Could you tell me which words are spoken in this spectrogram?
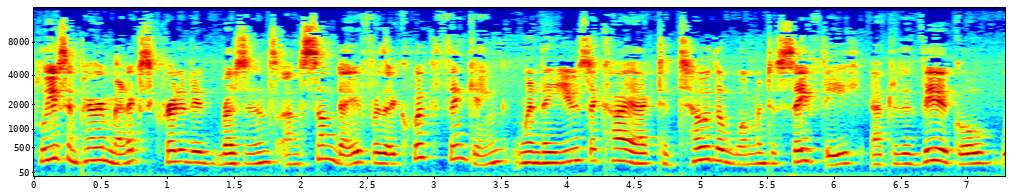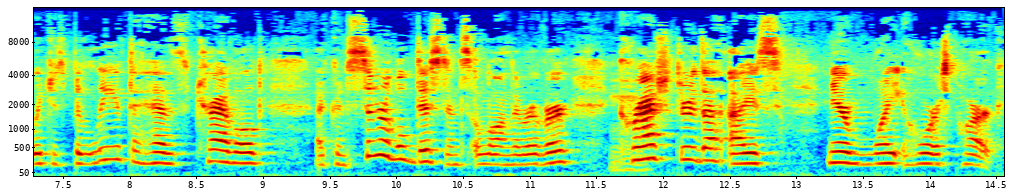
Police and paramedics credited residents on Sunday for their quick thinking when they used a kayak to tow the woman to safety after the vehicle, which is believed to have traveled a considerable distance along the river, hmm. crashed through the ice near White Horse Park.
